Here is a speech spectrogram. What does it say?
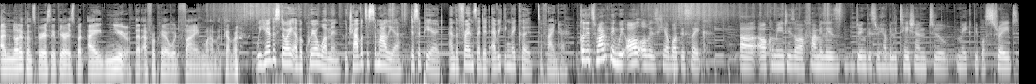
I'm not a conspiracy theorist, but I knew that Afroqueer would find Mohamed Camara. We hear the story of a queer woman who traveled to Somalia, disappeared, and the friends that did everything they could to find her. Because it's one thing we all always hear about this, like uh, our communities or our families doing this rehabilitation to make people straight.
